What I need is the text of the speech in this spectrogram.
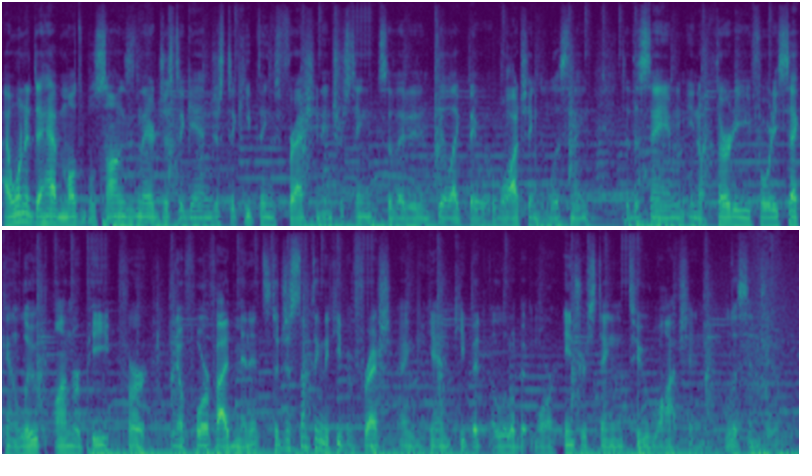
I wanted to have multiple songs in there just again, just to keep things fresh and interesting so I didn't feel like they were watching and listening to the same, you know, 30, 40 second loop on repeat for, you know, four or five minutes. So just something to keep it fresh and again, keep it a little bit more interesting to watch and listen to.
